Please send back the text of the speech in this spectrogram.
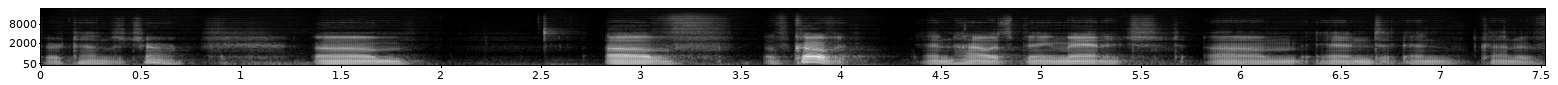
third time's a charm, um, of of COVID and how it's being managed, um, and and kind of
